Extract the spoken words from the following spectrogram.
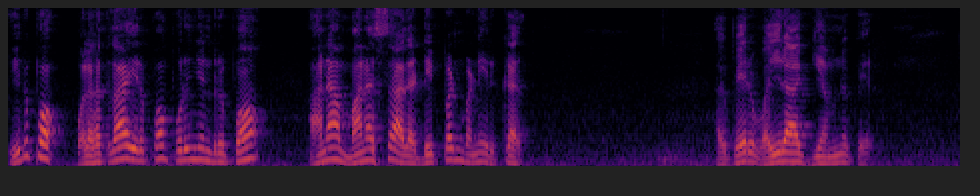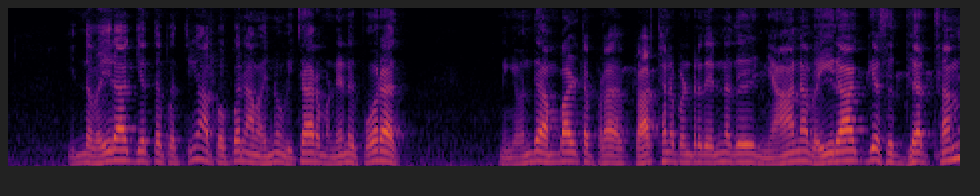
இருப்போம் உலகத்தில் இருப்போம் புரிஞ்சுன்னு இருப்போம் ஆனால் மனசு அதை டிப்பெண்ட் பண்ணி இருக்காது. அது பேர் வைராக்கியம்னு பேர். இந்த வைராக்கியத்தை பற்றியும் அப்பப்போ நாம் இன்னும் விசாரம் பண்ணேன்னு போகாது நீங்கள் வந்து அம்பாள்கிட்ட ப்ரா பிரார்த்தனை பண்ணுறது என்னது? ஞான வைராக்கிய சித்தியர்த்தம்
